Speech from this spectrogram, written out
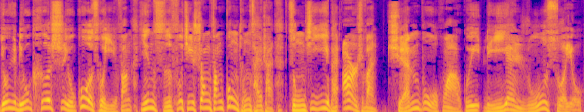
由于刘科是有过错一方，因此夫妻双方共同财产总计一百二十万全部划归李艳茹所有。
